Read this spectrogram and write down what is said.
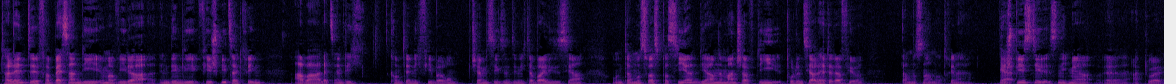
Talente, verbessern die immer wieder, indem die viel Spielzeit kriegen. Aber letztendlich kommt ja nicht viel bei rum. Champions League sind sie nicht dabei dieses Jahr und da muss was passieren. Die haben eine Mannschaft, die Potenzial hätte dafür. Da muss ein anderer Trainer her. Der Ja. Spielstil ist nicht mehr äh, aktuell.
